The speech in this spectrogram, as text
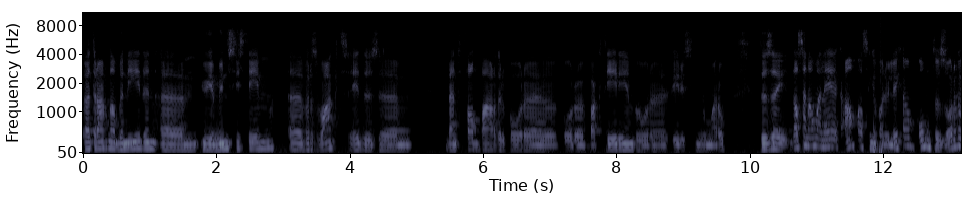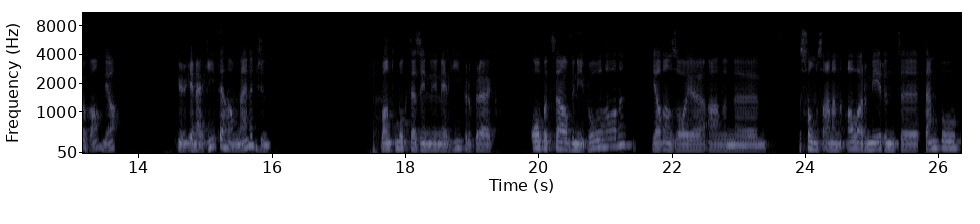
uiteraard naar beneden. Um, je immuunsysteem verzwakt. Hè, dus um, bent vatbaarder voor, voor bacteriën, voor virussen, noem maar op. Dus dat zijn allemaal eigenlijk aanpassingen van je lichaam om te zorgen van, ja, je energie te gaan managen. Want mocht hij zijn energieverbruik op hetzelfde niveau houden, ja, dan zou je aan een, soms aan een alarmerend tempo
